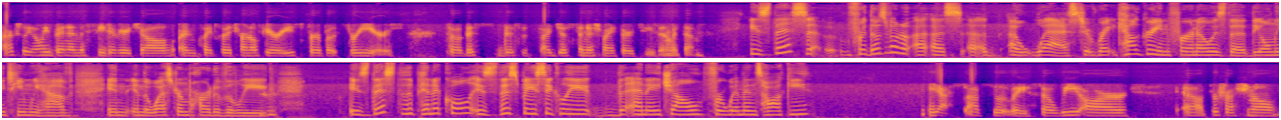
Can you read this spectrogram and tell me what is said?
actually only been in the CWHL and played for the Toronto Furies for about three years. So this, this is, I just finished my third season with them. Is this for those of us uh, uh, west? Right, Calgary Inferno is the the only team we have in in the western part of the league. Mm-hmm. Is this the pinnacle? Is this basically the NHL for women's hockey? Yes, absolutely. So we are a professional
